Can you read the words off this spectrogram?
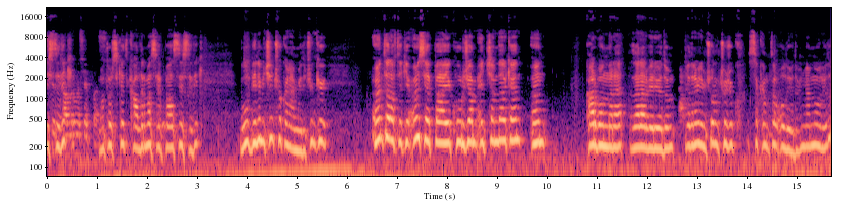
istedik. Kaldırma sehpası. Motosiklet kaldırma sehpası istedik. Bu benim için çok önemliydi. Çünkü ön taraftaki ön sehpayı kuracağım, edeceğim derken ön karbonlara zarar veriyordum. Ya da ne bileyim çoluk çocuk sıkıntı oluyordu, bilmem ne oluyordu.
